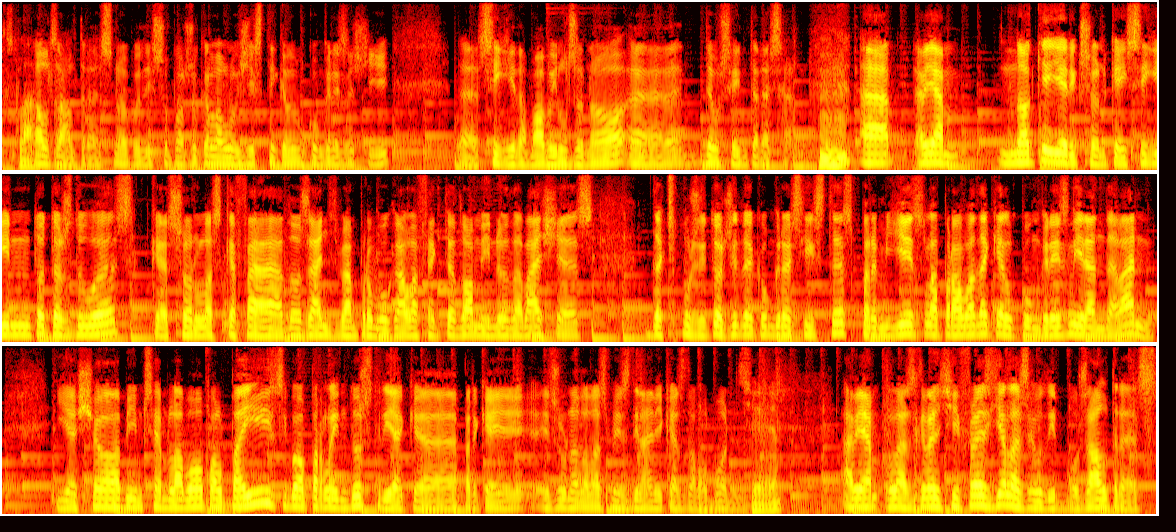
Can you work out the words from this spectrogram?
esclar. als altres. No? Vull dir, suposo que la logística d'un congrés així, eh, sigui de mòbils o no, eh, deu ser interessant. Uh Mhm. -huh. eh, aviam, Nokia i Ericsson, que hi siguin totes dues, que són les que fa dos anys van provocar l'efecte dòmino de baixes d'expositors i de congressistes, per mi és la prova de que el congrés anirà endavant. I això a mi em sembla bo pel país i bo per la indústria, que, perquè és una de les més dinàmiques del món. Sí. Aviam, les grans xifres ja les heu dit vosaltres.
